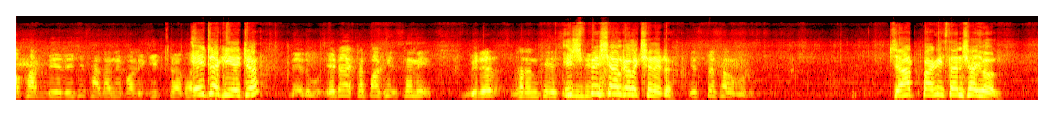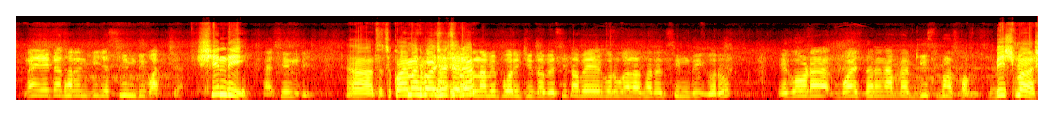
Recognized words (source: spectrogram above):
অফার দিয়ে দিয়েছি সাদা নেপালি গিফটটা এইটা কি এটা দিয়ে দেবো। এটা একটা পাকিস্তানি বিডের ধরেন কি স্পেশাল কালেকশন এটা? স্পেশাল গরু জাত পাকিস্তানি না এটা ধরেন কি যে সিন্ধি বাচ্চা। সিন্ধি? হ্যাঁ সিন্ধি। আচ্ছা আচ্ছা কয় মাস বয়স হয়েছে এটা? আমি পরিচিত বেশি তবে গরুগুলা ধরেন সিন্ধি গরু। এগুলোটা বয়স ধরেন আপনার বিশ মাস হবে। বিশ মাস।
